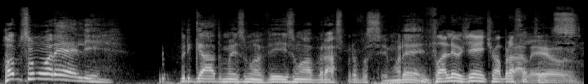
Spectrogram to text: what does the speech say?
Robson Morelli, obrigado mais uma vez, um abraço pra você, Morelli. Valeu, gente. Um abraço a Valeu. todos.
